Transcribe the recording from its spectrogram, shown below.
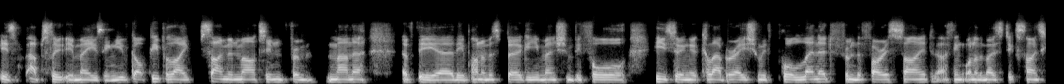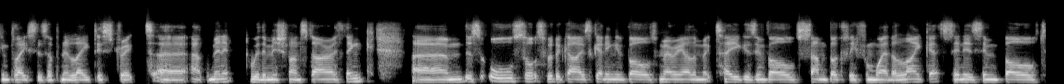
is absolutely amazing. You've got people like Simon Martin from Mana of the uh, the eponymous burger you mentioned before. He's doing a collaboration with Paul Leonard from the Forest Side. I think one of the most exciting places up in the Lake District uh, at the minute with a Michelin star. I think um, there's all sorts of other guys getting involved. Mary Ellen McTague is involved. Sam Buckley from Where the Light Gets In is involved.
